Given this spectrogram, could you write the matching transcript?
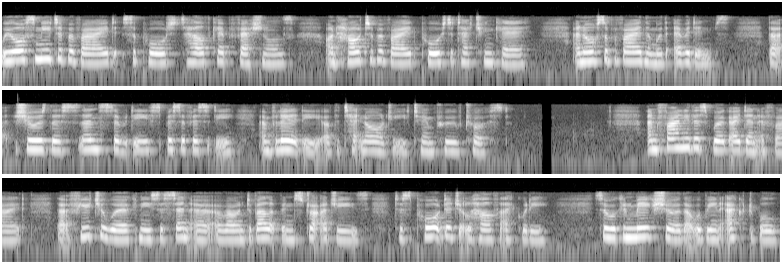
We also need to provide support to healthcare professionals on how to provide post-detection care and also provide them with evidence that shows the sensitivity, specificity, and validity of the technology to improve trust. And finally, this work identified that future work needs to centre around developing strategies to support digital health equity so we can make sure that we're being equitable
